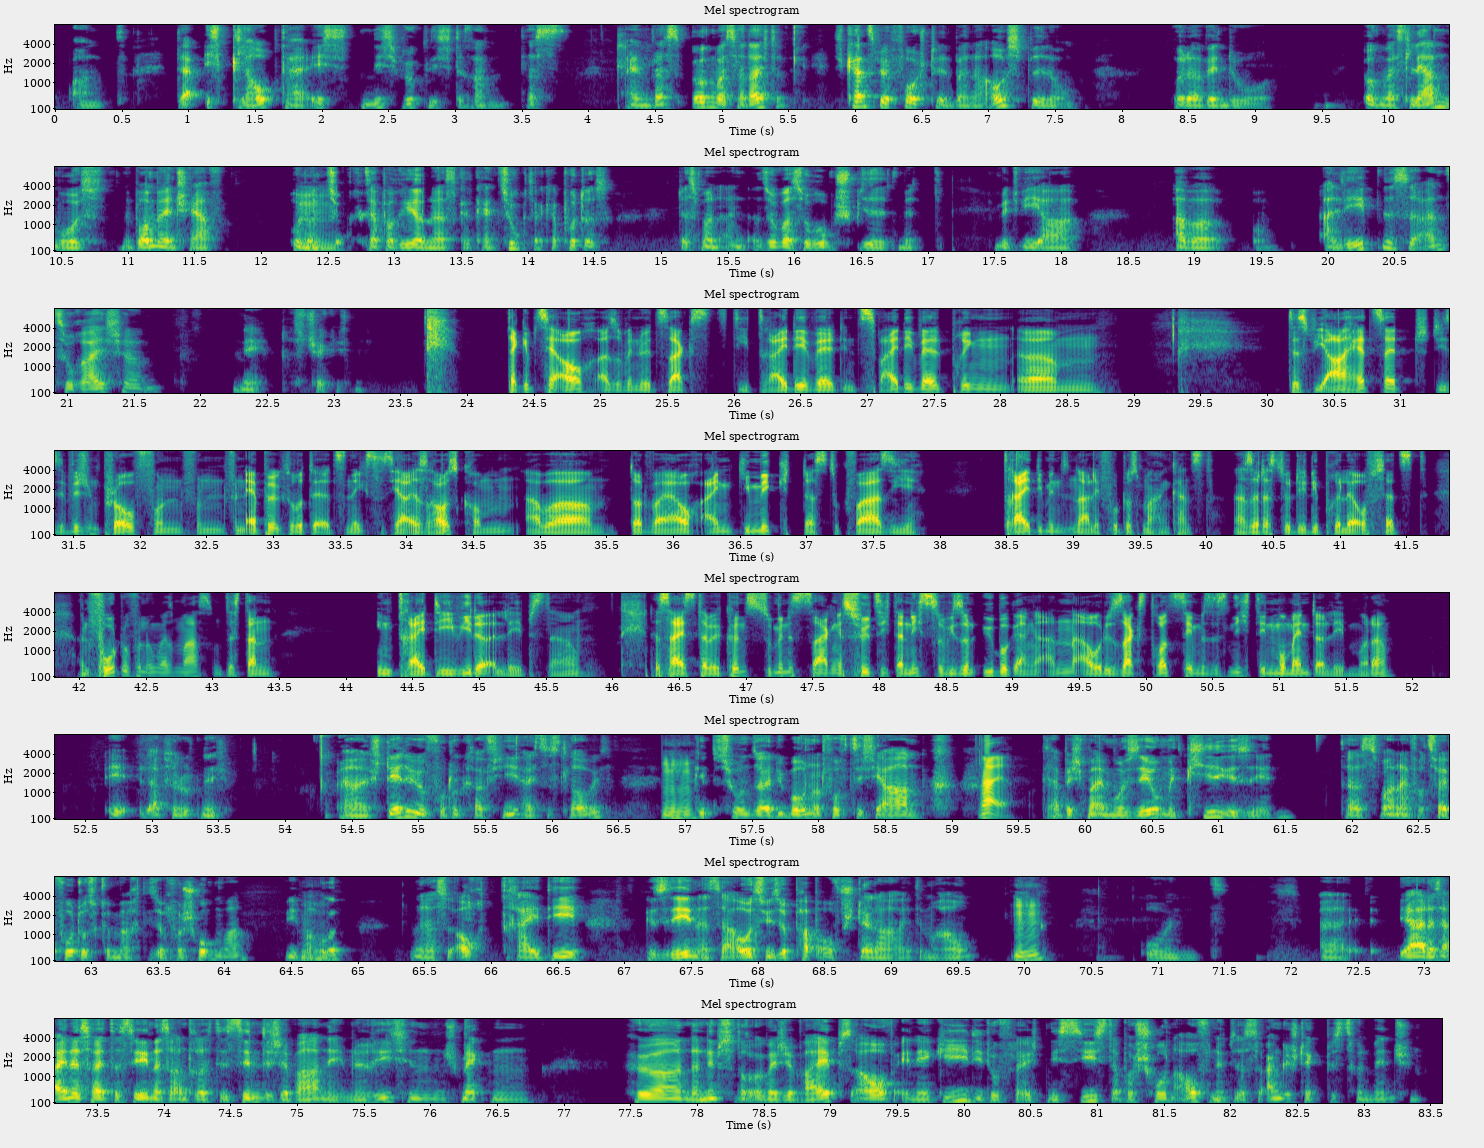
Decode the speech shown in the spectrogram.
Und da, ich glaube da echt nicht wirklich dran, dass einem das irgendwas erleichtert. Ich kann es mir vorstellen, bei einer Ausbildung oder wenn du irgendwas lernen musst, eine Bombe entschärfen oder mhm. einen Zug reparieren, gar kein Zug, der kaputt ist, dass man an, sowas so rumspielt mit, mit VR. Aber um Erlebnisse anzureichern, nee, das check ich nicht. Da gibt es ja auch, also wenn du jetzt sagst, die 3D-Welt in 2D-Welt bringen, ähm, das VR-Headset, diese Vision Pro von, von, von Apple, wird ja jetzt nächstes Jahr erst rauskommen, aber dort war ja auch ein Gimmick, dass du quasi dreidimensionale Fotos machen kannst. Also, dass du dir die Brille aufsetzt, ein Foto von irgendwas machst und das dann in 3D wiedererlebst. Ja? Das heißt, wir können es zumindest sagen, es fühlt sich dann nicht so wie so ein Übergang an, aber du sagst trotzdem, es ist nicht den Moment erleben, oder? Äh, absolut nicht. Äh, Stereofotografie heißt es, glaube ich. Mhm. Gibt es schon seit über 150 Jahren. Ah ja. Habe ich mal im Museum in Kiel gesehen. Das waren einfach zwei Fotos gemacht, die so verschoben waren, wie im mhm. Auge. Und dann hast du auch 3D gesehen. Das sah aus wie so Pappaufsteller halt im Raum. Mhm. Und äh, ja, das eine ist halt das Sehen, das andere ist das sinnliche Wahrnehmen. Ne? Riechen, schmecken, hören. Dann nimmst du noch irgendwelche Vibes auf, Energie, die du vielleicht nicht siehst, aber schon aufnimmst, dass du angesteckt bist von Menschen.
